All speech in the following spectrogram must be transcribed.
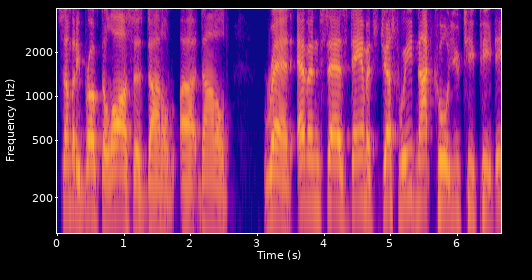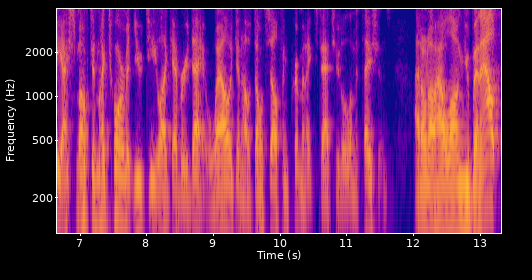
Somebody broke the law," says Donald. Uh, Donald Red. Evan says, "Damn, it's just weed, not cool." UTPD. I smoked in my dorm at UT like every day. Well, you know, don't self-incriminate. Statute of limitations. I don't know how long you've been out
